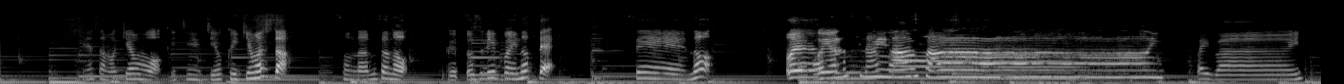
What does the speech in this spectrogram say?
皆様今日も一日よく生きました。そんなあなたの good sleep を祈って、せーの、おやすみなさーい。バイバーイ。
